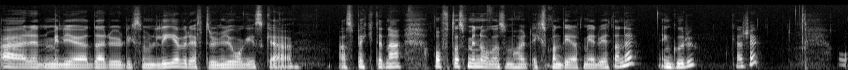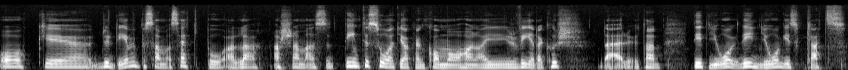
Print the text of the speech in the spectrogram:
är en miljö där du liksom lever efter de yogiska aspekterna. Oftast med någon som har ett expanderat medvetande, en guru kanske. Och eh, du lever på samma sätt på alla ashramas. Så det är inte så att jag kan komma och ha en ayurveda-kurs där, utan det är, ett yog- det är en yogisk plats.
